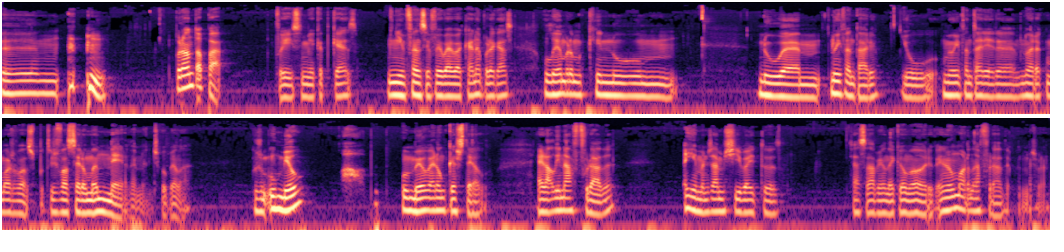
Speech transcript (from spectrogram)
Hum, pronto, opá. Foi isso a minha catequese. Minha infância foi bem bacana, por acaso. Lembro-me que no... No, hum, no infantário, eu, o meu infantário era, não era como os vossos, puto, os vossos eram uma merda, mano, desculpem lá. Os- o meu, oh, o meu era um castelo. Era ali na furada. Aí, mano, já me chibei todo. Já sabem onde é que eu moro. Eu não moro na furada, mas pronto.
